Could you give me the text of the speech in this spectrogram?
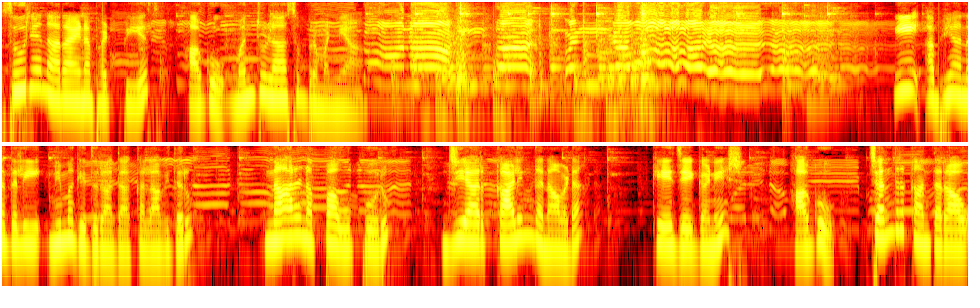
ಸೂರ್ಯನಾರಾಯಣ ಭಟ್ ಪಿಎಸ್ ಹಾಗೂ ಮಂಜುಳಾ ಸುಬ್ರಹ್ಮಣ್ಯ. ಈ ಅಭಿಯಾನದಲ್ಲಿ ನಿಮಗೆದುರಾದ ಕಲಾವಿದರು Naranappa Uppur G R Kalinganavada K J Ganesh ಹಾಗೂ ಚಂದ್ರಕಾಂತರಾವ್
